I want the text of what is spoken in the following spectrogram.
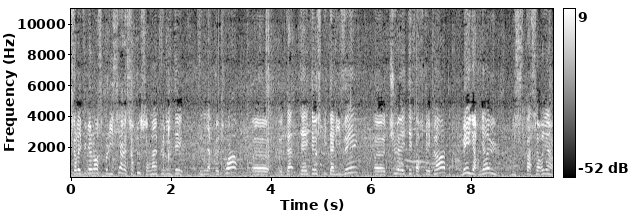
sur les violences policières et surtout sur l'impunité. C'est-à-dire que toi, tu as, été hospitalisé, euh, tu as été porté plainte, mais il n'y a rien eu. Il ne se passe rien.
